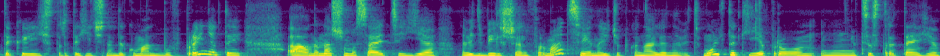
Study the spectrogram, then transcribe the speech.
такий стратегічний документ був прийнятий. А на нашому сайті є навіть більше інформації. На youtube каналі навіть мультик є про цю стратегію.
